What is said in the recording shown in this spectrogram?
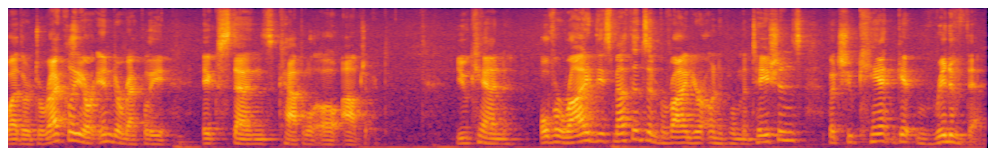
whether directly or indirectly, extends capital O object. You can override these methods and provide your own implementations, but you can't get rid of them.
